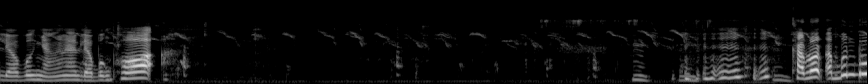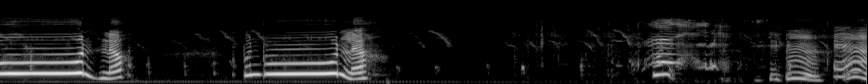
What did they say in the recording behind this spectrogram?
เหลียวเบิ่งหยังนะเหลียวเบิ่งพ่อ ขับรถอะบุนบุนเร็วบุนบุนเร็วบุนอืมอืม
